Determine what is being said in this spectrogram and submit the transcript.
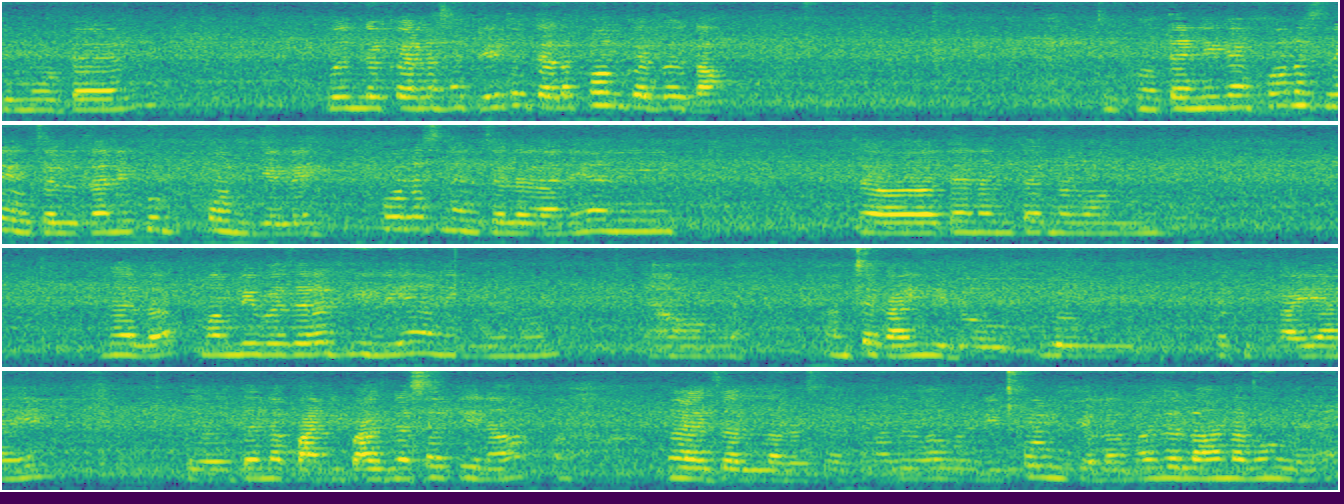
ती मोटर बंद करण्यासाठी तो त्याला फोन करत होता. त्यांनी काय फोनच नाही उचलला. त्याने खूप फोन केले. फोनच नाही उचलला त्याने आणि त्यानंतर मग झालं. मम्मी बाजारात गेली आणि म्हणून आमच्या गाई हिडो कथित गाई आहे. तर त्यांना पाणी पाजण्यासाठी ना बाहेर जायला लागायचं. माझ्या भावाने फोन केला. माझा लहान भाऊ आहे ना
